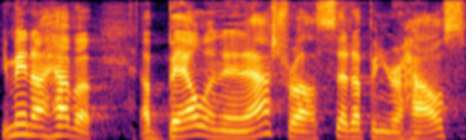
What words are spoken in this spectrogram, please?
You may not have a, a Baal and an Asherah set up in your house.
